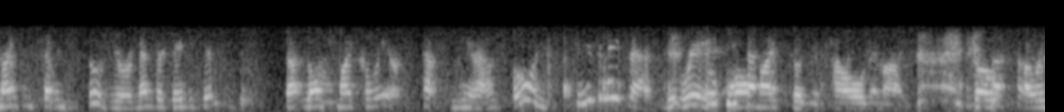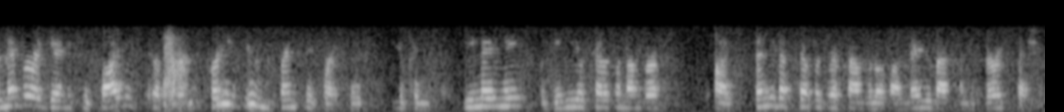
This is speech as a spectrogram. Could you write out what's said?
1972. Do you remember David Dimbleby? That launched my career. That's the year I was born. Can you believe that? Really? Oh my goodness, how old am I? So uh, remember again, if you buy this uh, purchase this expensive bracelet, you can email me or give me your telephone number. I send you that self-addressed envelope. I'll mail you back something very special.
